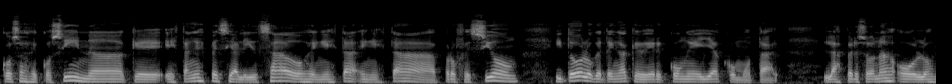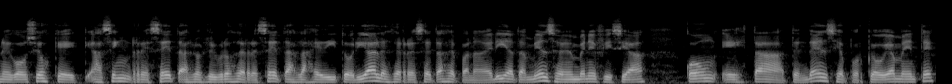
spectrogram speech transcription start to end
cosas de cocina, que están especializados en esta, en esta profesión y todo lo que tenga que ver con ella como tal. Las personas o los negocios que hacen recetas, los libros de recetas, las editoriales de recetas de panadería también se ven beneficiadas con esta tendencia porque obviamente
